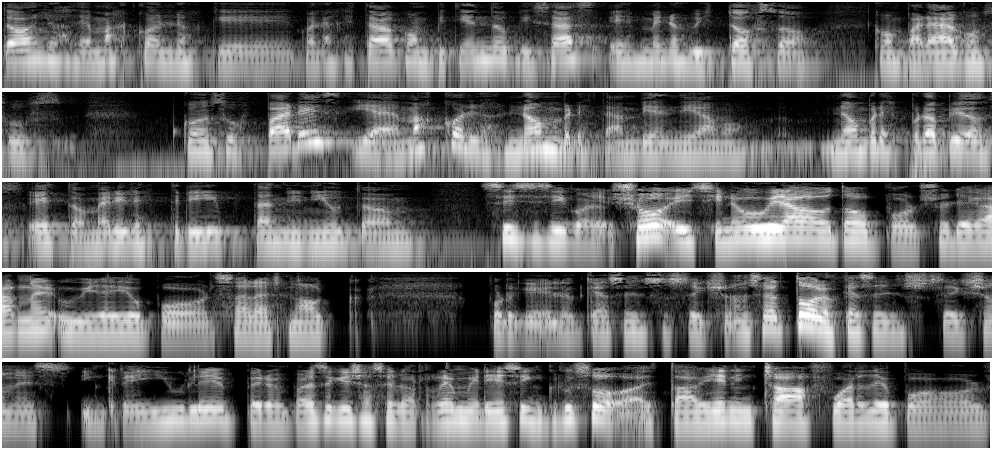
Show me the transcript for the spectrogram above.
todos los demás con los que con las que estaba compitiendo, quizás es menos vistoso comparada con sus con sus pares y además con los nombres también, digamos, nombres propios, esto, Meryl Streep, Tandy Newton, Sí, sí, sí. Yo, y si no hubiera votado por Julia Garner, hubiera ido por Sarah Snook. Porque lo que hace en su sección, o sea, todos los que hacen en su sección es increíble, pero me parece que ella se lo remerece. Incluso está bien hinchada fuerte por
